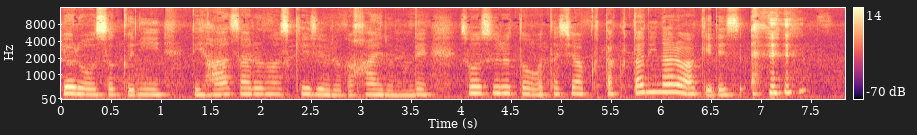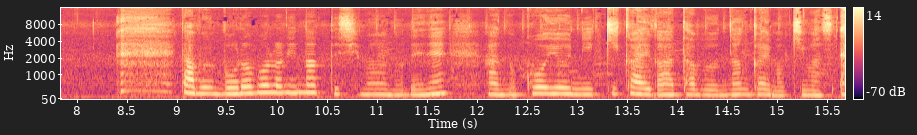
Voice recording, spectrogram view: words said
夜遅くにリハーサルのスケジュールが入るのでそうすると私はクタクタになるわけです。多分ボロボロになってしまうのでねあのこういう日記会が多分何回も来ます。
